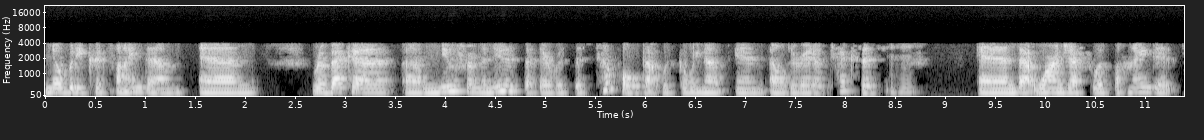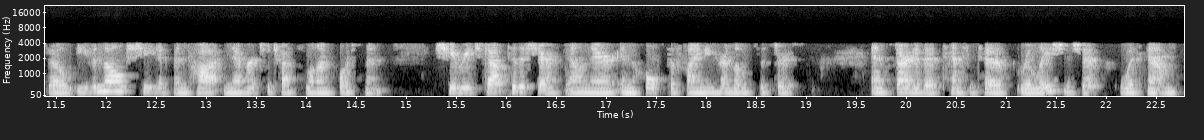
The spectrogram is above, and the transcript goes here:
Nobody could find them. And Rebecca um, knew from the news that there was this temple that was going up in Eldorado, Texas, mm-hmm. And that Warren Jeffs was behind it. So even though she had been taught never to trust law enforcement, she reached out to the sheriff down there in the hopes of finding her little sisters and started a tentative relationship with him,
